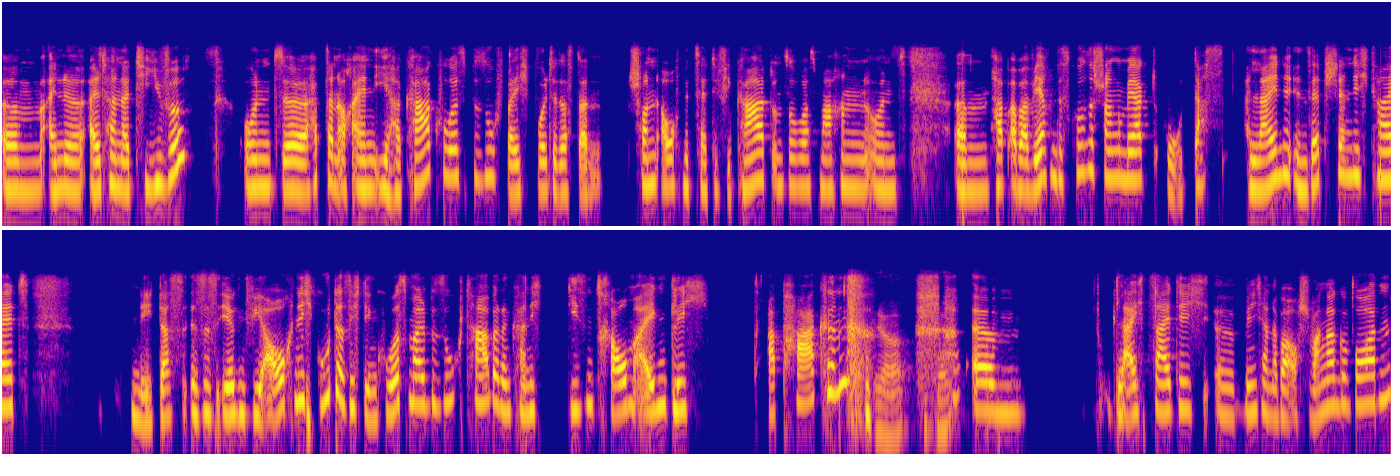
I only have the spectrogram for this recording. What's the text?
ähm, eine Alternative und äh, habe dann auch einen IHK-Kurs besucht, weil ich wollte das dann schon auch mit Zertifikat und sowas machen und ähm, habe aber während des Kurses schon gemerkt, oh, das alleine in Selbstständigkeit, nee, das ist es irgendwie auch nicht. Gut, dass ich den Kurs mal besucht habe, dann kann ich diesen Traum eigentlich abhaken. Ja, okay. ähm, gleichzeitig äh, bin ich dann aber auch schwanger geworden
